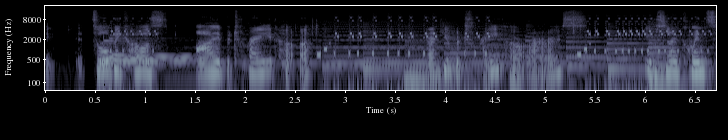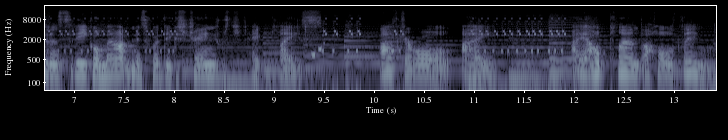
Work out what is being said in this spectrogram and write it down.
It, it's all because I betrayed her. How did you betray her, Iris? It was no coincidence that Eagle Mountain is where the exchange was to take place. After all, I... I helped plan the whole thing.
